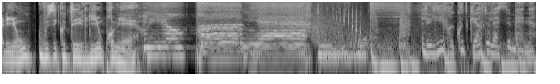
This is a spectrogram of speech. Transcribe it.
À Lyon, vous écoutez Lyon Première. Le livre coup de cœur de la semaine.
